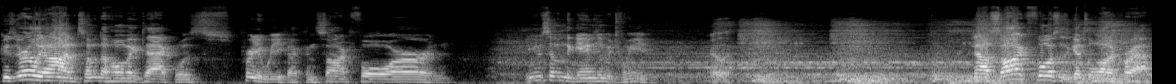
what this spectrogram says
Because early on, some of the homing attack was pretty weak, like in Sonic 4 and even some of the games in between. Really? Now, Sonic Forces gets a lot of crap.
